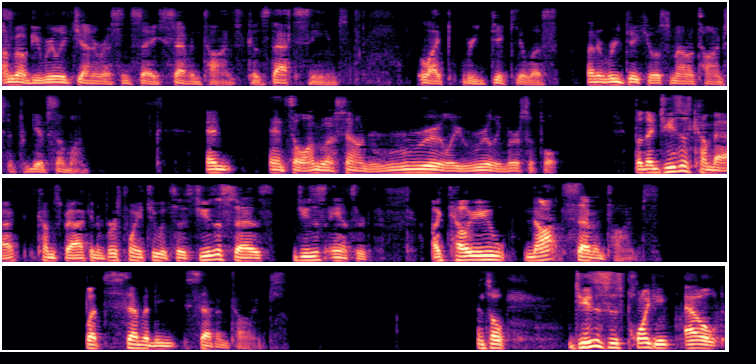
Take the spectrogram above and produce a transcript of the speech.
I'm going to be really generous and say seven times because that seems like ridiculous and a ridiculous amount of times to forgive someone. And, and so I'm going to sound really, really merciful. But then Jesus come back, comes back and in verse 22 it says, Jesus says, Jesus answered, I tell you not seven times, but 77 times. And so Jesus is pointing out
